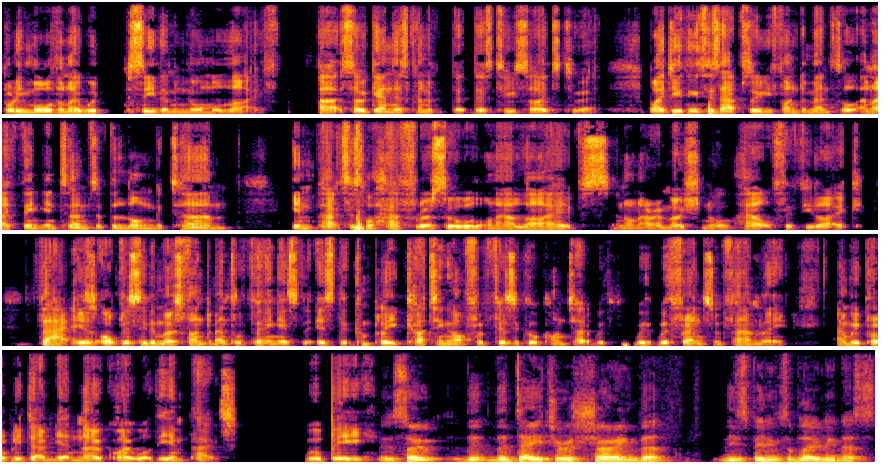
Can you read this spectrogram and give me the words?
probably more than I would see them in normal life. Uh, so again, there's kind of there's two sides to it, but I do think this is absolutely fundamental, and I think in terms of the longer term impacts this will have for us all on our lives and on our emotional health, if you like, that is obviously the most fundamental thing is the, is the complete cutting off of physical contact with, with with friends and family, and we probably don't yet know quite what the impact will be. So the the data is showing that these feelings of loneliness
